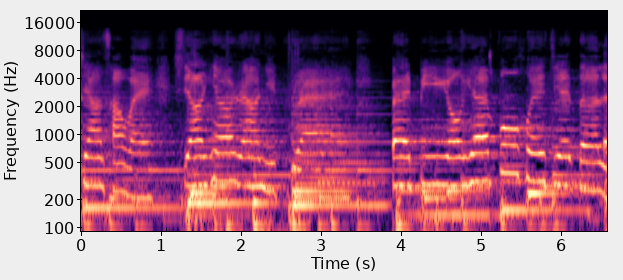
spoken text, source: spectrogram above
香草味，想要让你追，baby 永远不会觉得累。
